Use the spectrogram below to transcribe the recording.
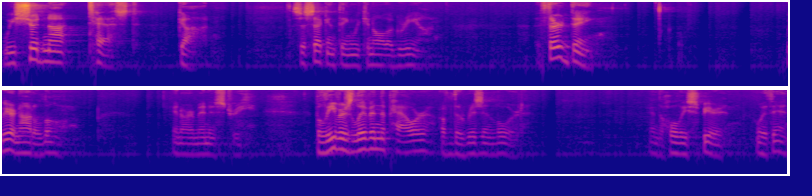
We should not test God. It's the second thing we can all agree on. The third thing, we are not alone in our ministry. Believers live in the power of the risen Lord and the Holy Spirit within.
